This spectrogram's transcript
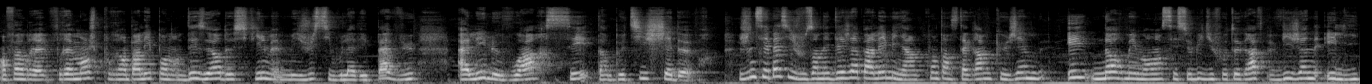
Enfin bref, vraiment, je pourrais en parler pendant des heures de ce film, mais juste si vous l'avez pas vu, allez le voir, c'est un petit chef-d'œuvre. Je ne sais pas si je vous en ai déjà parlé, mais il y a un compte Instagram que j'aime énormément. C'est celui du photographe Vision Ellie.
